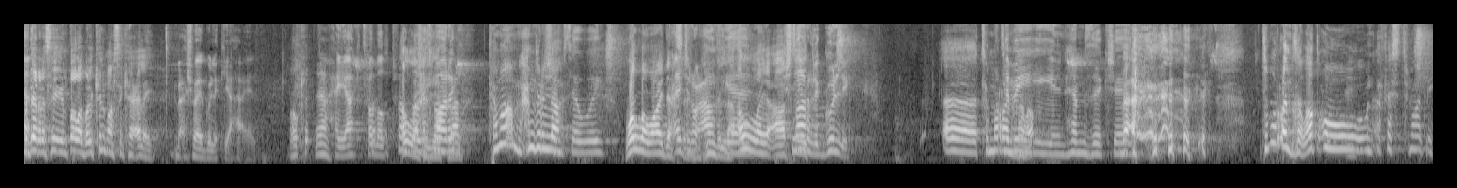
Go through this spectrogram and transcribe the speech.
مدرسين طلبة الكل ماسكها علي. بعد شوي أقول لك اياها عيل أوكي. حياك تفضل. الله شو يخليك. أخبارك؟ تمام الحمد شو لله. مسوي؟ والله وايد أحسن أجر لله. الله إيش صار يعافيك لك؟ قول لي آه، تمرنت غلط. تبي نهمزك شيء؟ تمرنت غلط ونفست ما أدري.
